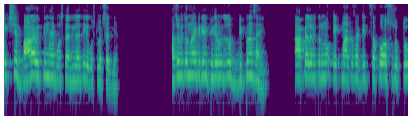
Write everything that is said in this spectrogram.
एकशे बारा व्यक्तींना हे पुरस्कार दिले जातील ही गोष्ट लक्षात घ्या. हा जो मित्रांनो या ठिकाणी फिगरमध्ये जो डिफरन्स आहे हा आपल्याला मित्रांनो एक मार्कासाठी चकवा असू शकतो.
